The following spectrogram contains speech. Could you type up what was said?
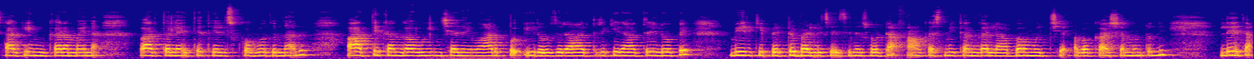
షాకింగ్కరమైన వార్తలు అయితే తెలుసుకోబోతున్నారు. ఆర్థికంగా ఊహించని మార్పు ఈరోజు రాత్రికి రాత్రిలోపే వీరికి పెట్టుబడులు చేసిన చోట ఆకస్మికంగా లాభం వచ్చే అవకాశం ఉంటుంది. లేదా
